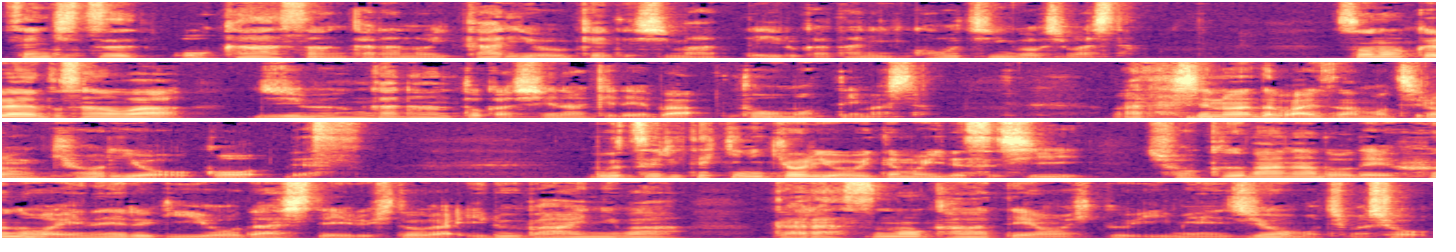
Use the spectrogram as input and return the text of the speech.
先日、お母さんからの怒りを受けてしまっている方にコーチングをしました。そのクライアントさんは自分が何とかしなければと思っていました。私のアドバイスはもちろん距離を置こうです。物理的に距離を置いてもいいですし、職場などで負のエネルギーを出している人がいる場合には、ガラスのカーテンを引くイメージを持ちましょ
